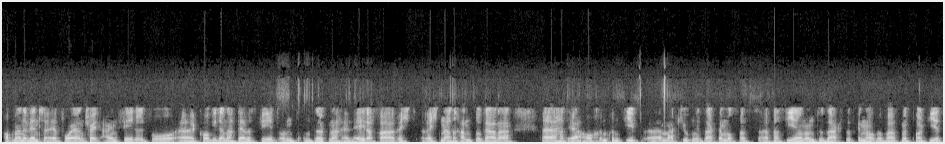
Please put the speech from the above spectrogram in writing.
ob man eventuell vorher einen Trade einfädelt, wo äh, Kobe dann nach Dallas geht und, und Dirk nach LA. Das war recht, recht nah dran sogar. Da äh, hat er auch im Prinzip äh, Mark Cuban gesagt, da muss was äh, passieren und du sagst es genauso war es mit Paul Pierce.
